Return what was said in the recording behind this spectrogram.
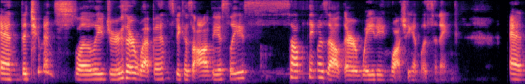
And the two men slowly drew their weapons because obviously something was out there waiting, watching, and listening. And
